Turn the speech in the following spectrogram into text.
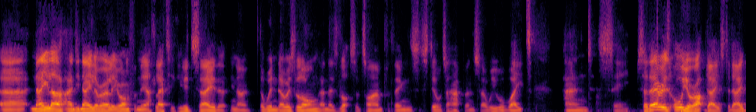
uh, Naylor, Andy Naylor earlier on from The Athletic, he did say that, you know, the window is long and there's lots of time for things still to happen. So we will wait and see. So there is all your updates today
